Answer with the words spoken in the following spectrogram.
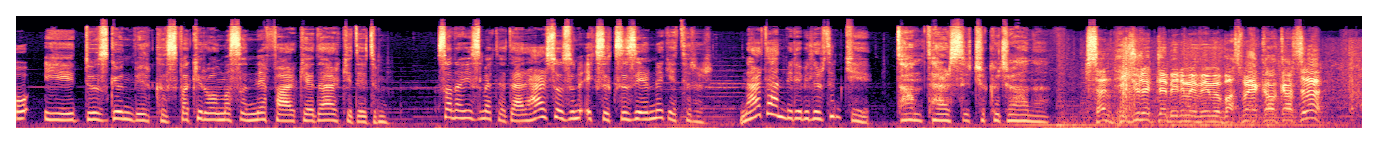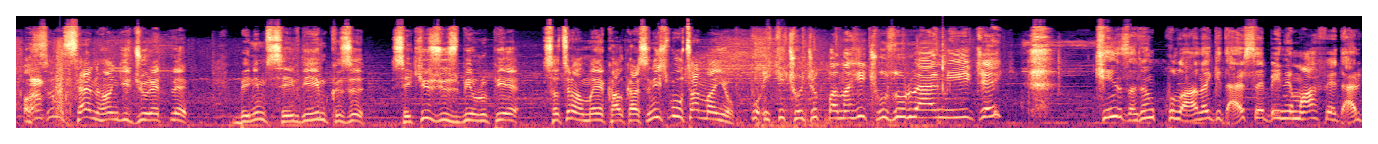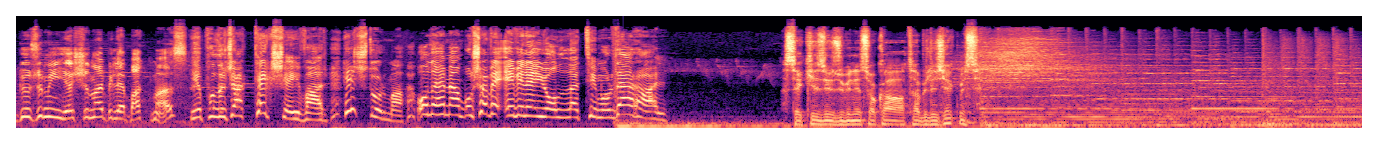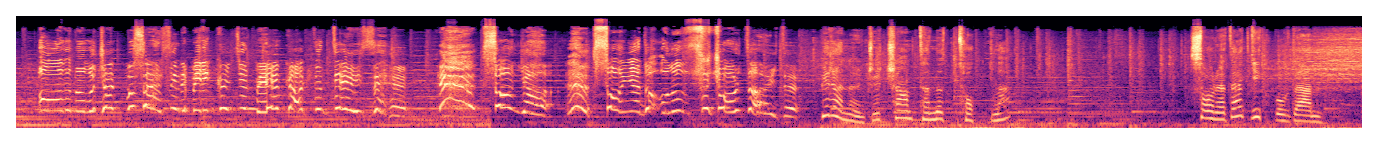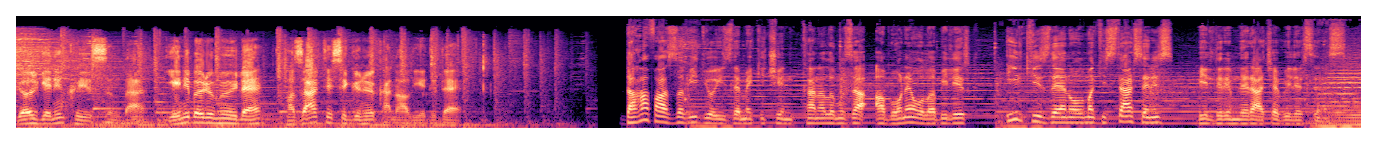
O iyi, düzgün bir kız fakir olması ne fark eder ki dedim. Sana hizmet eder, her sözünü eksiksiz yerine getirir. Nereden bilebilirdim ki tam tersi çıkacağını? Sen ne cüretle benim evimi basmaya kalkarsın ha? Asıl sen hangi cüretle benim sevdiğim kızı 800 bin rupiye satın almaya kalkarsın hiç mi utanman yok? Bu iki çocuk bana hiç huzur vermeyecek. Kinza'nın kulağına giderse beni mahveder. Gözümün yaşına bile bakmaz. Yapılacak tek şey var. Hiç durma. Onu hemen boşa ve evine yolla Timur derhal. 800 bini sokağa atabilecek misin? Oğlun olacak bu serseri beni kaçırmaya kalktı teyze. Sonya, Sonya da onun suç ortağıydı. Bir an önce çantanı topla. Sonra da git buradan. Gölgenin Kıyısında yeni bölümüyle pazartesi günü Kanal 7'de. Daha fazla video izlemek için kanalımıza abone olabilir, ilk izleyen olmak isterseniz bildirimleri açabilirsiniz.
